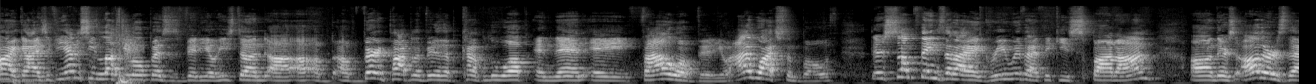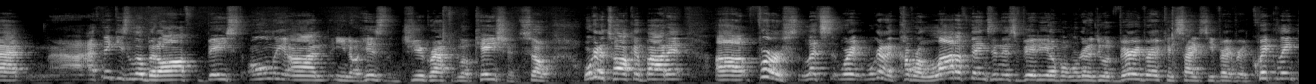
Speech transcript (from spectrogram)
Alright guys, if you haven't seen Lucky Lopez's video, he's done uh, a, a, very popular video that kind of blew up and then a follow-up video. I watched them both. There's some things that I agree with, I think he's spot on. Uh, there's others that I think he's a little bit off based only on you know his geographic location. So we're going to talk about it. Uh, first, let's we're, we're going to cover a lot of things in this video, but we're going to do it very, very concisely, very, very quickly.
